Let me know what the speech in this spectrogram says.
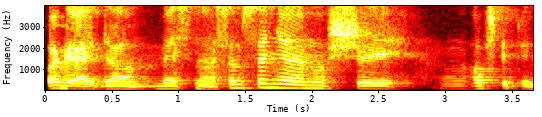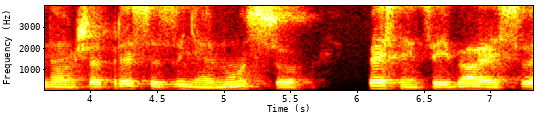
Pagaidām mēs neesam saņēmuši apstiprinājumu šai preses ziņai. Mūsu vēstniecība ASV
